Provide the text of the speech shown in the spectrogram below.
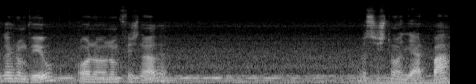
O gajo não me viu? Ou não, não me fez nada? Vocês estão a olhar, pá?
